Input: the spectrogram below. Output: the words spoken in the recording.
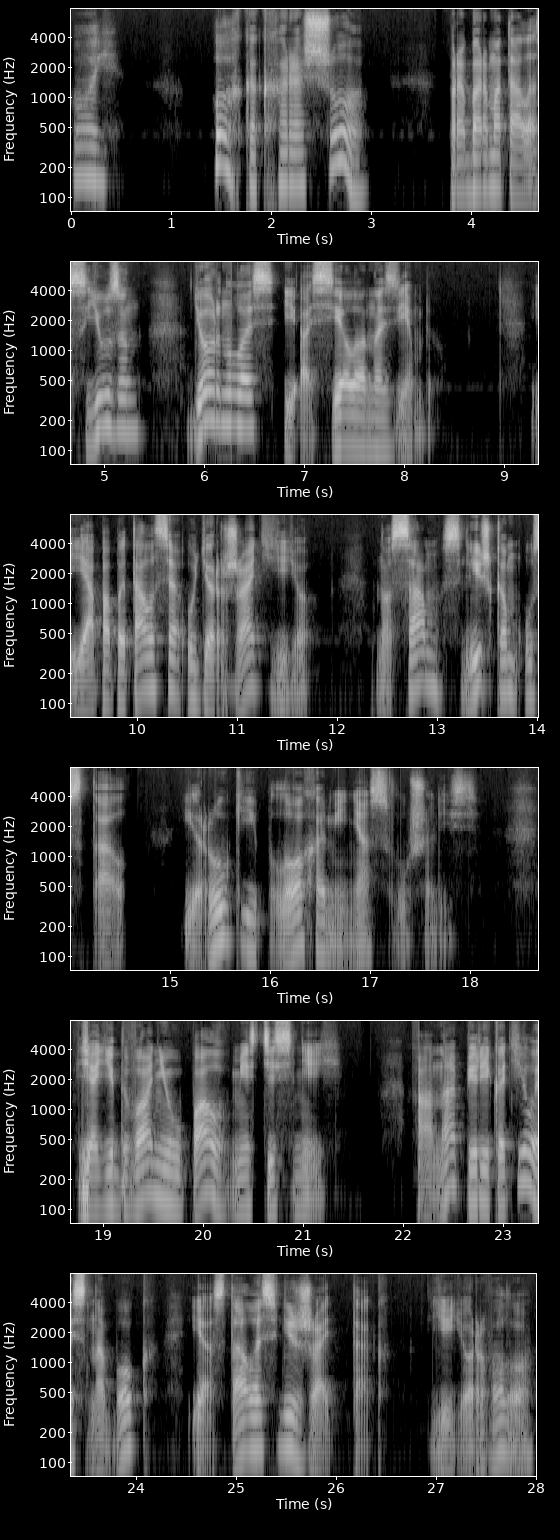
«Ой, ох, как хорошо!» Пробормотала Сьюзен, дернулась и осела на землю. Я попытался удержать ее, но сам слишком устал, и руки плохо меня слушались. Я едва не упал вместе с ней. Она перекатилась на бок и осталась лежать так. Ее рвало.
